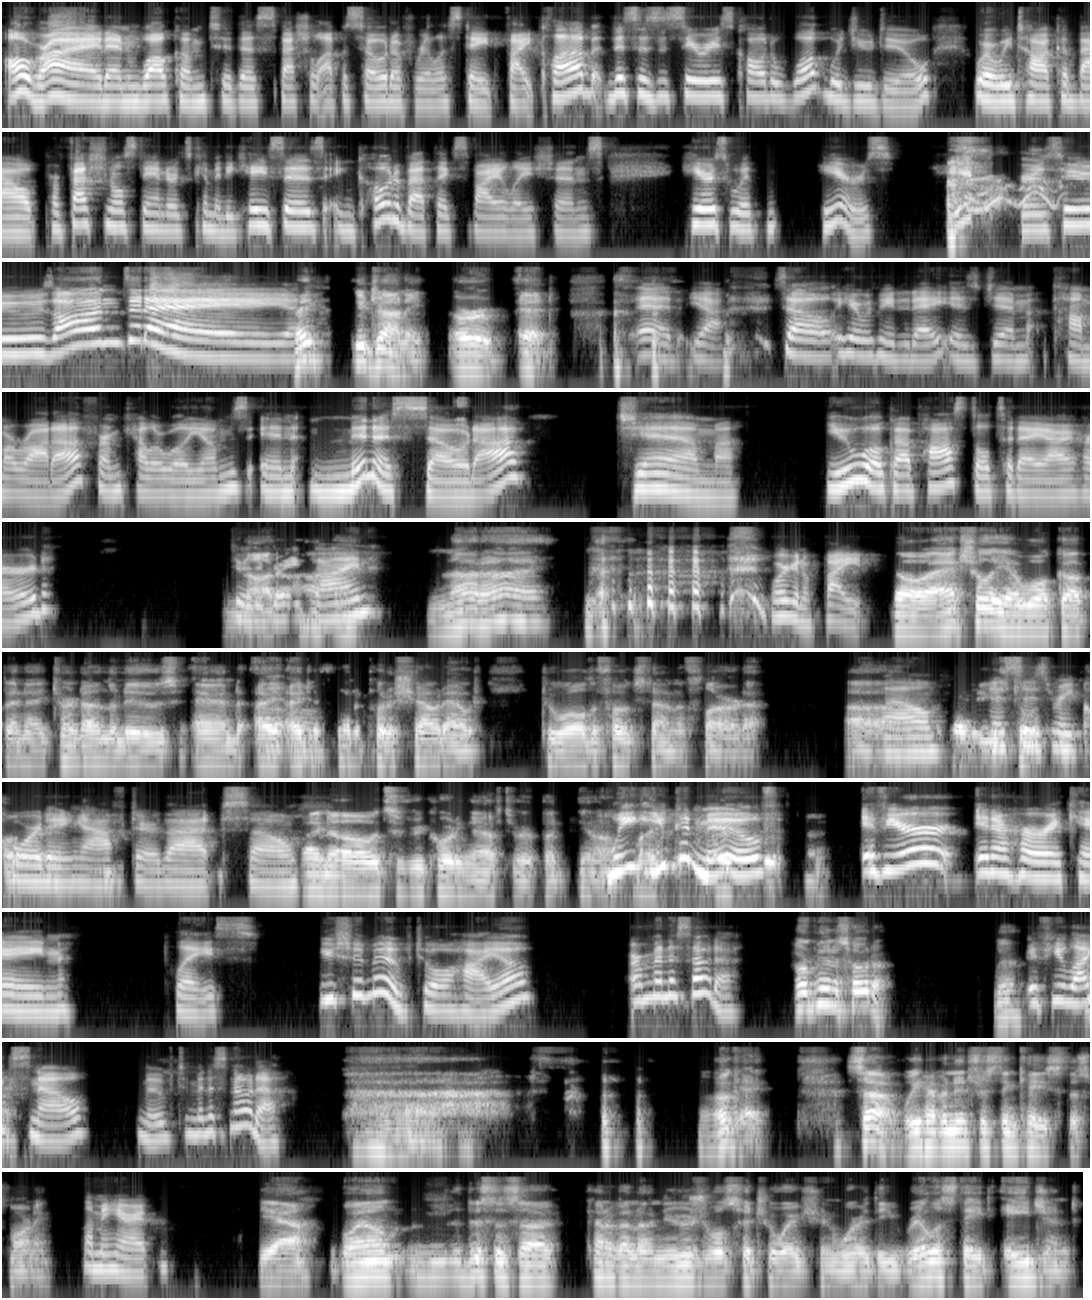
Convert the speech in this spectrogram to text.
All right, and welcome to this special episode of Real Estate Fight Club. This is a series called What Would You Do, where we talk about professional standards committee cases and code of ethics violations. Here's with here's here's who's on today. Thank you, Johnny or Ed. Ed, yeah. So here with me today is Jim Camarata from Keller Williams in Minnesota. Jim, you woke up hostile today, I heard through Not the grapevine. I. Not I. We're gonna fight. No, actually, I woke up and I turned on the news, and I, I just want to put a shout out to all the folks down in Florida. Uh, Well, this is live in Florida. recording after that, so I know it's recording after it, but you know, we my- you could move if you're in a hurricane place. You should move to Ohio or Minnesota. or Minnesota. Yeah. If you like snow, move to Minnesota. okay, so we have an interesting case this morning. Let me hear it. Yeah, well, this is a kind of an unusual situation where the real estate agent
